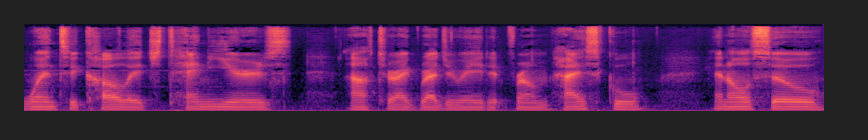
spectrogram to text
went to college 10 years after i graduated from high school and also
